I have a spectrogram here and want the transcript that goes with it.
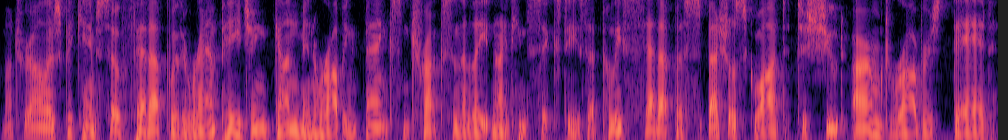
Montrealers became so fed up with rampaging gunmen robbing banks and trucks in the late 1960s that police set up a special squad to shoot armed robbers dead.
